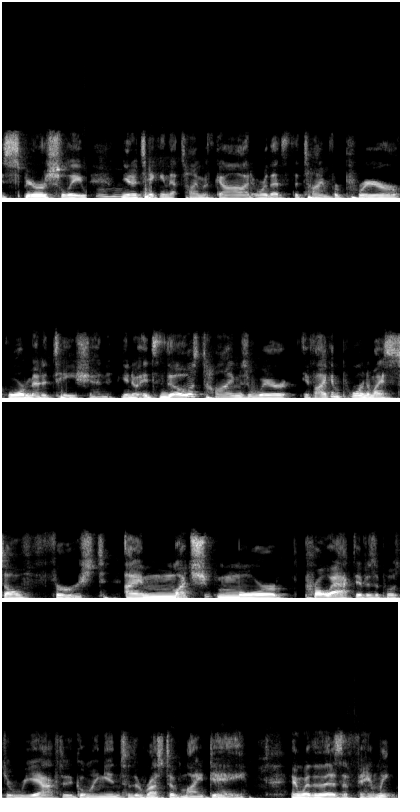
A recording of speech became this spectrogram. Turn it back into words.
spiritually, mm-hmm. you know, taking that time with God, or that's the time for prayer or meditation. You know, it's those times where if I can pour into myself first, I am much more proactive as opposed to reactive going into the rest of my day. And whether that's a family,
